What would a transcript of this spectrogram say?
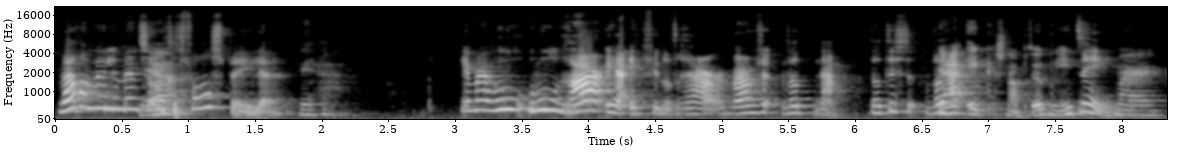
Waarom willen mensen Ja. altijd vals spelen? Ja. Ja, maar hoe, hoe raar... Ja, ik vind dat raar. Waarom... ze- Wat, nou, dat is... Wat, ja, ik snap het ook niet. Nee. Maar,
